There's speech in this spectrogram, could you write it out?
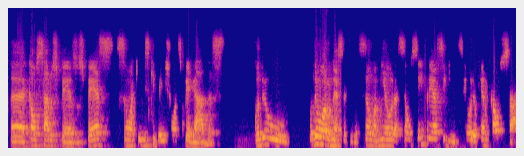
Uh, calçar os pés. Os pés são aqueles que deixam as pegadas. Quando eu quando eu oro nessa direção, a minha oração sempre é a seguinte: Senhor, eu quero calçar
